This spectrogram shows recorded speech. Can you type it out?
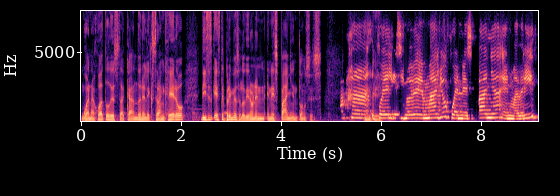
Guanajuato destacando en el extranjero. Dices que este premio se lo dieron en, España entonces. Ajá, fue el 19 de mayo, fue en España, en Madrid,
